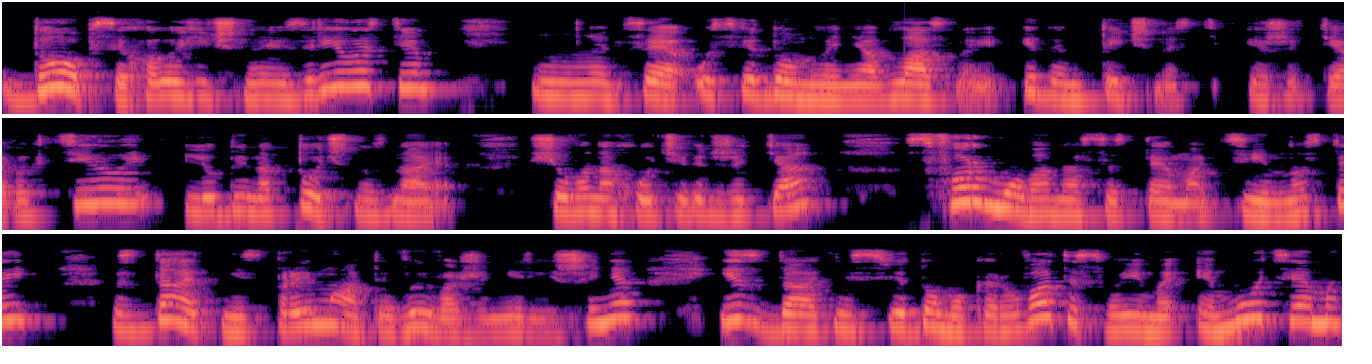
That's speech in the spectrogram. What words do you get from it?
До психологічної зрілості це усвідомлення власної ідентичності і життєвих цілей. Людина точно знає, що вона хоче від життя, сформована система цінностей, здатність приймати виважені рішення і здатність свідомо керувати своїми емоціями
